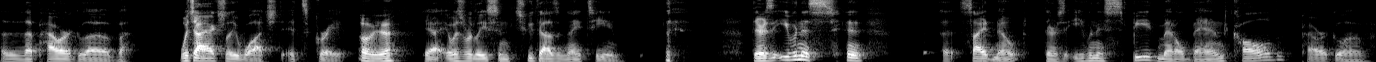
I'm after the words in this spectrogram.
The Power Glove, which I actually watched. It's great. Oh yeah. Yeah, it was released in 2019. there's even a side note, there's even a speed metal band called Power Glove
